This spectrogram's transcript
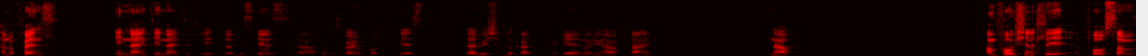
an offense in 1993. So this case, I think, is a very important case that we should look at again when you have time. Now, unfortunately, for some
